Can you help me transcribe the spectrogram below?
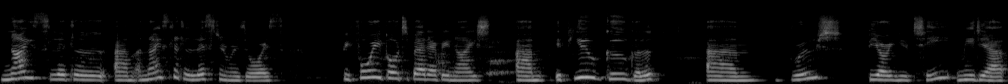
nice little um, a nice little listening resource before you go to bed every night. Um, if you google um, brut b-r-u-t media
